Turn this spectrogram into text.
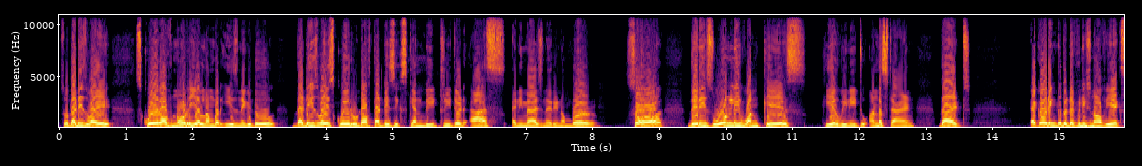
So, that is why square of no real number is negative. That is why square root of 36 can be treated as an imaginary number. So, there is only one case. Here we need to understand that according to the definition of ax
